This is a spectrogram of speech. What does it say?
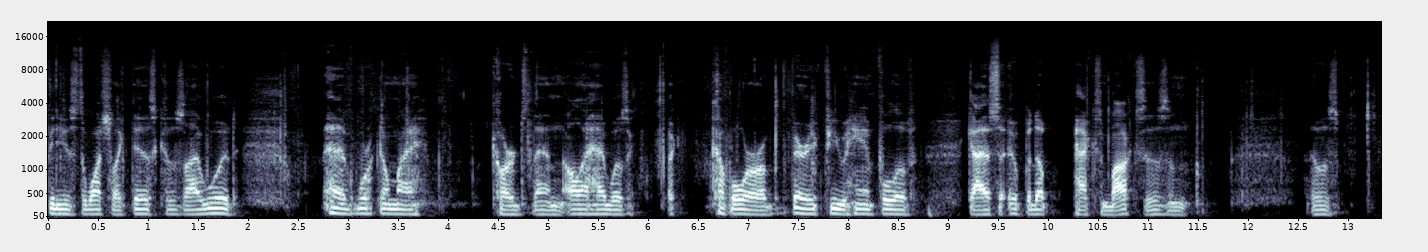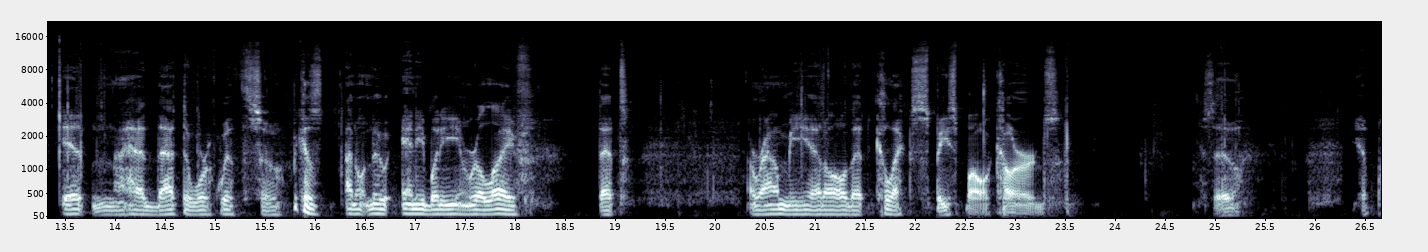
videos to watch like this because I would have worked on my cards then. All I had was a, a couple or a very few handful of guys that opened up packs and boxes and that was it and I had that to work with so because I don't know anybody in real life that around me at all that collects baseball cards. So Yep.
